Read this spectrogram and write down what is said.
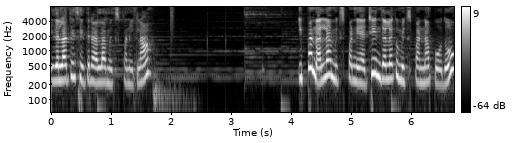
இது எல்லாத்தையும் சேர்த்து நல்லா மிக்ஸ் பண்ணிக்கலாம். இப்போ நல்லா மிக்ஸ் பண்ணியாச்சு. இந்த அளவுக்கு மிக்ஸ் பண்ணால் போதும்.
